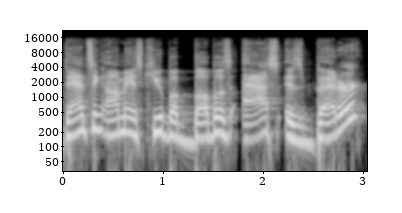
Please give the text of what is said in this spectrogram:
Dancing Ame is cute, but Bubba's ass is better?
